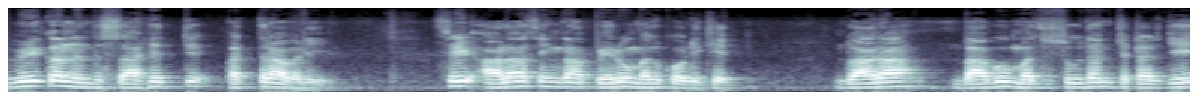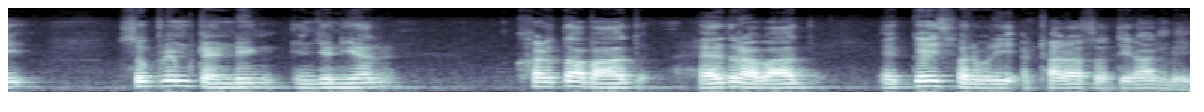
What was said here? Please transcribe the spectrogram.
विवेकानंद साहित्य पत्रावली श्री आला सिंगा पेरूमल को लिखित द्वारा बाबू मधुसूदन चटर्जी सुप्रिंटेंडिंग इंजीनियर खरताबाद हैदराबाद 21 फरवरी अठारह सौ तिरानबे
